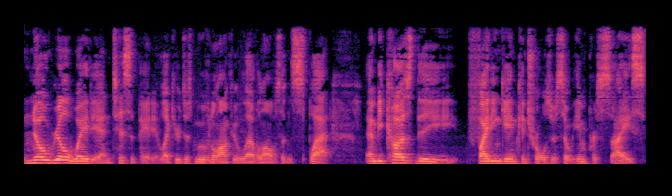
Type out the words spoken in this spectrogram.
no real way to anticipate it like you're just moving along through the level and all of a sudden splat and because the fighting game controls are so imprecise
